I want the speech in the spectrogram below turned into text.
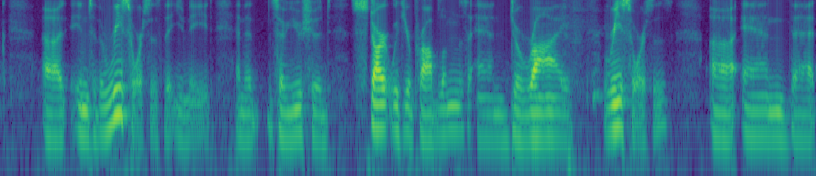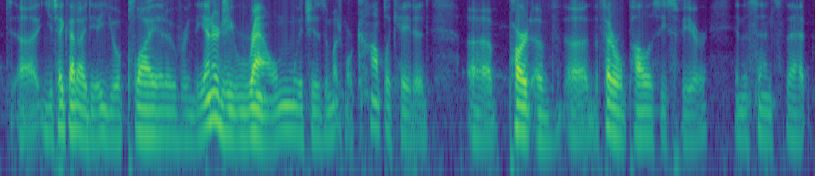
uh, into the resources that you need, and that so you should start with your problems and derive resources. Uh, and that uh, you take that idea, you apply it over in the energy realm, which is a much more complicated uh, part of uh, the federal policy sphere in the sense that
